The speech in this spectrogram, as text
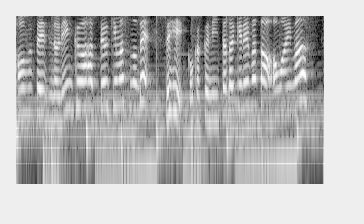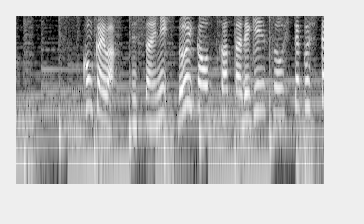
ホームページのリンクを貼っておきますのでぜひご確認いただければと思います。今回は実際にロイカを使ったレギンスを試着して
